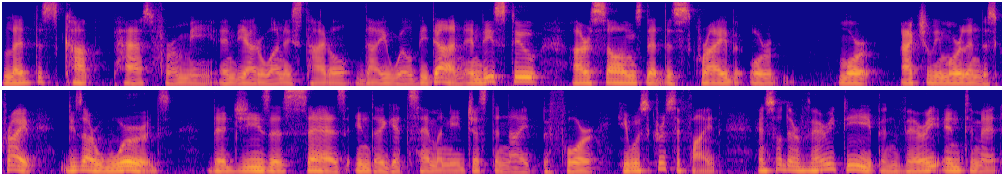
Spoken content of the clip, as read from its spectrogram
Let This Cup Pass From Me, and the other one is titled Thy Will Be Done. And these two are songs that describe, or more, actually more than describe, these are words that Jesus says in the Gethsemane just the night before he was crucified. And so they're very deep and very intimate.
